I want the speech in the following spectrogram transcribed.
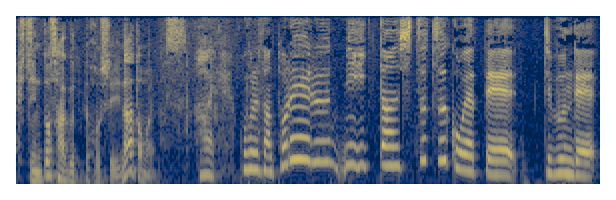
きちんと探ってほしいなと思います。はい。小暮さん、トレイルに一旦しつつ、こうやって自分で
